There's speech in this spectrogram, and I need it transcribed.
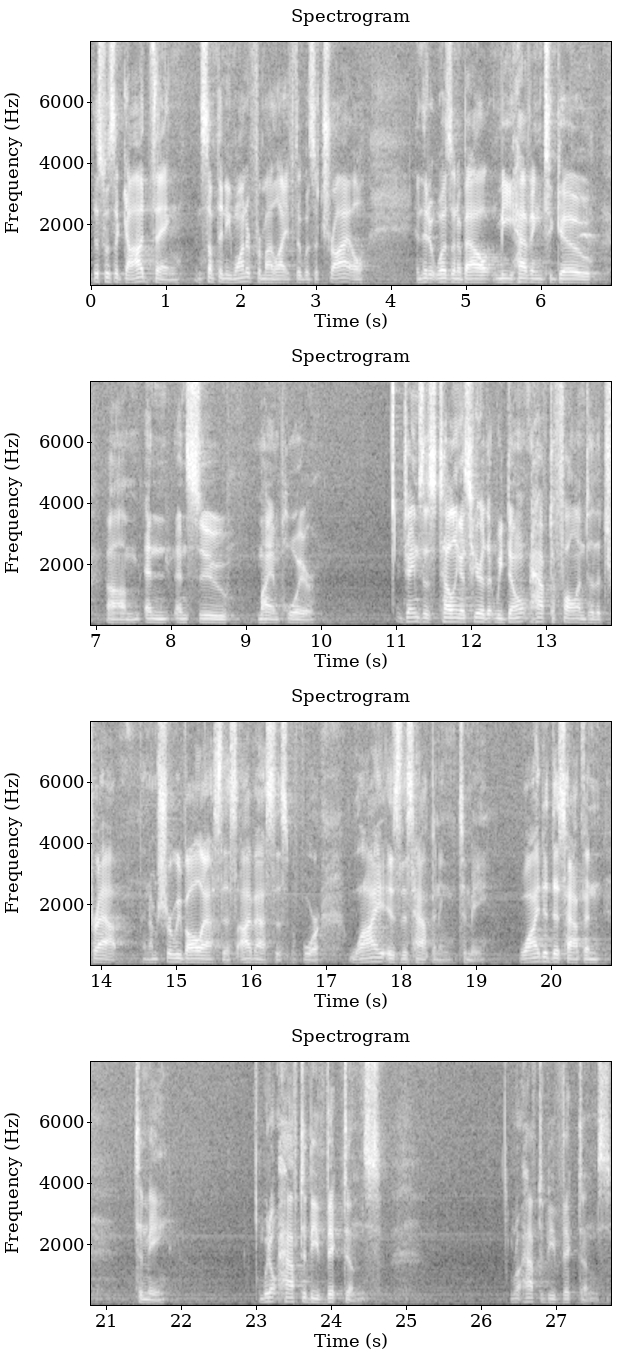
this was a God thing and something He wanted for my life that was a trial and that it wasn't about me having to go um, and, and sue my employer. James is telling us here that we don't have to fall into the trap. And I'm sure we've all asked this. I've asked this before. Why is this happening to me? Why did this happen to me? We don't have to be victims. We don't have to be victims.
